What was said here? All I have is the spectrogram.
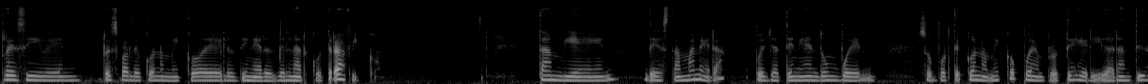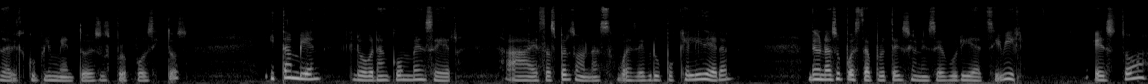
reciben respaldo económico de los dineros del narcotráfico. También de esta manera, pues ya teniendo un buen soporte económico, pueden proteger y garantizar el cumplimiento de sus propósitos y también logran convencer a esas personas o a ese grupo que lideran de una supuesta protección y seguridad civil. Esto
